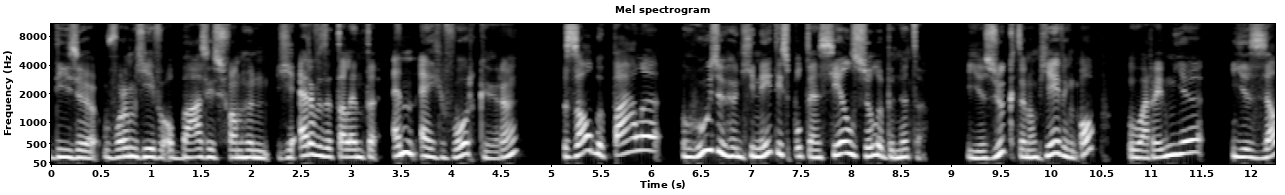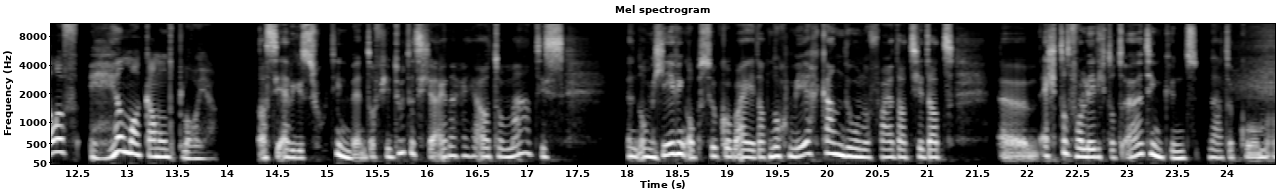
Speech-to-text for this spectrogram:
die ze vormgeven op basis van hun geërfde talenten en eigen voorkeuren, zal bepalen hoe ze hun genetisch potentieel zullen benutten. Je zoekt een omgeving op waarin je jezelf helemaal kan ontplooien. Als je ergens goed in bent of je doet het graag, dan ga je automatisch een omgeving opzoeken waar je dat nog meer kan doen of waar dat je dat uh, echt tot volledig tot uiting kunt laten komen.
